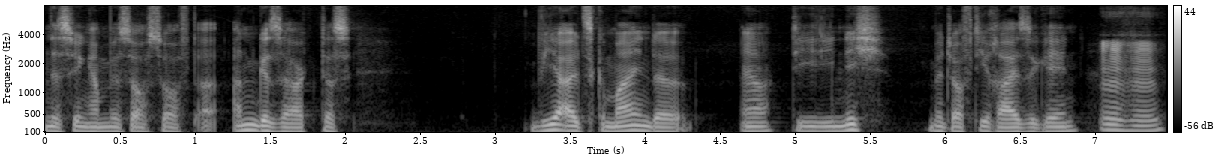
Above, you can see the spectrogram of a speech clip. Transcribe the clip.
und deswegen haben wir es auch so oft angesagt, dass wir als Gemeinde, ja, die, die nicht mit auf die Reise gehen, Mhm.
